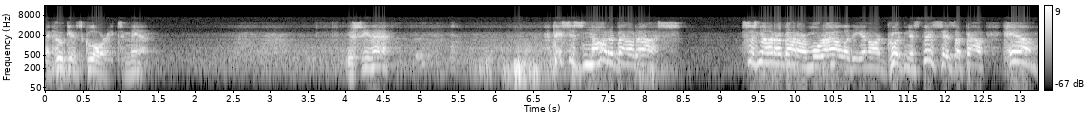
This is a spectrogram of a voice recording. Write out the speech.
And who gives glory to men? You see that? This is not about us. This is not about our morality and our goodness. This is about Him.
